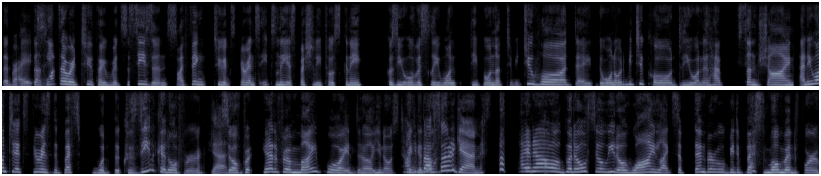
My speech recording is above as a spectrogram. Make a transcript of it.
That, Right. that- that's our two favorite seasons. I think to experience Italy, especially Tuscany, because you obviously want people not to be too hot. They don't want to be too cold. You want to have sunshine and you want to experience the best what the cuisine can offer. Yeah. So, but again, from my point, uh, you know, talking about autumn- food again. I know, but also, you know, wine like September will be the best moment for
